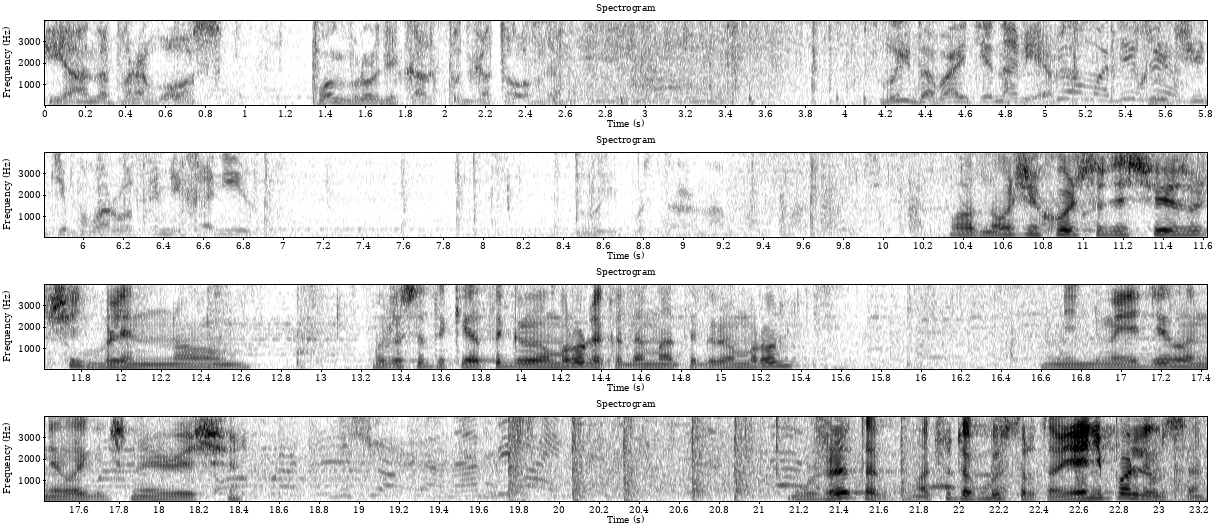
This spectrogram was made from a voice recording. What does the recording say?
Я на паровоз. Он вроде как подготовлен. Вы давайте наверх. Тёма. Включите поворотный механизм. Ну и по сторонам посмотрите. Ладно, очень хочется здесь все изучить, блин, но мы же все-таки отыгрываем роль, а когда мы отыгрываем роль, мы не делаем нелогичные вещи. Уже так? А что так быстро-то? Я не полился.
